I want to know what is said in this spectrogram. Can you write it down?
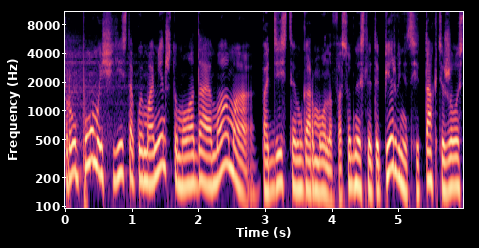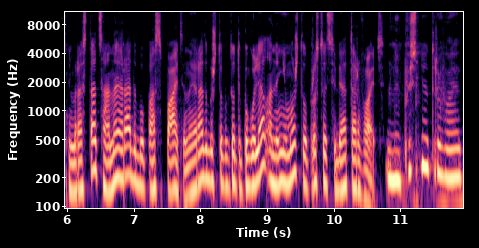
Про помощь есть такой момент, что молодая мама под действием гормонов, особенно если это первенец, и так тяжело с ним расстаться, она и рада бы поспать, она и рада бы, чтобы кто-то погулял, она не может его просто от себя оторвать. Ну и пусть не отрывает,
